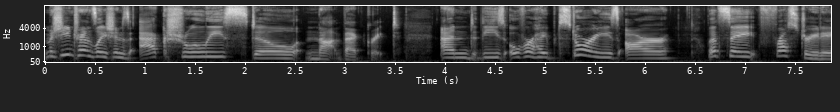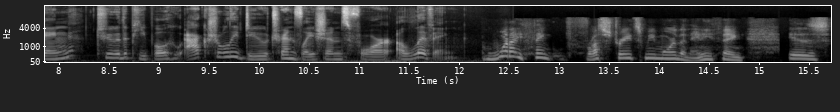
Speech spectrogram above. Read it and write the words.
machine translation is actually still not that great. And these overhyped stories are, let's say, frustrating to the people who actually do translations for a living. What I think frustrates me more than anything is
